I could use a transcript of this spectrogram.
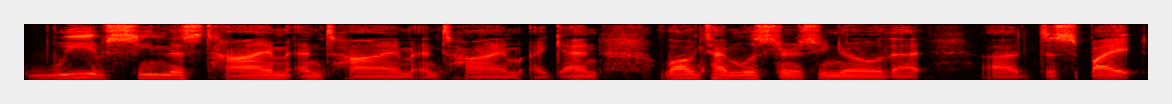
We have seen this time and time and time again. Longtime listeners, you know that uh, despite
